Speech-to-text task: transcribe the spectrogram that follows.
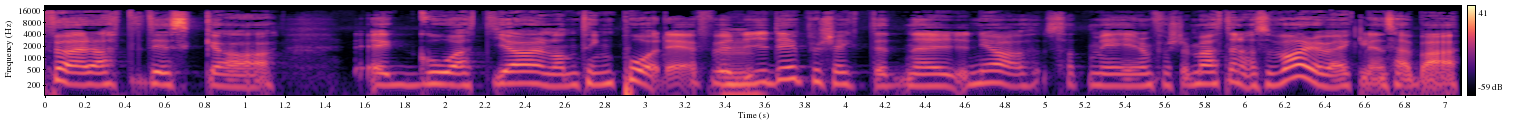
för att det ska Eh, gå att göra någonting på det. För mm. i det projektet, när jag satt med i de första mötena, så var det verkligen så här bara,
